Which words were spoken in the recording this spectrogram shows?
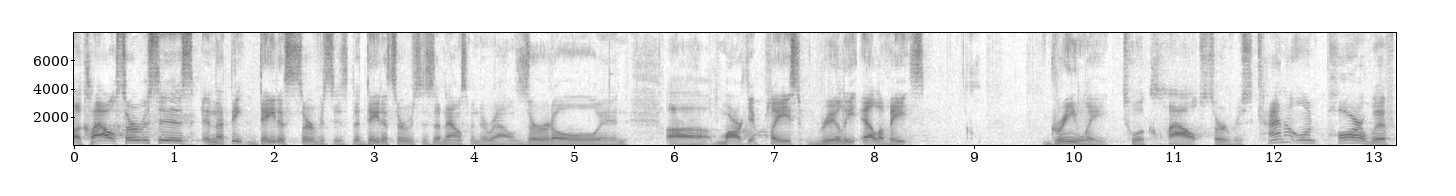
uh, cloud services, and I think data services, the data services announcement around Zerto and uh, Marketplace really elevates GreenLake to a cloud service, kind of on par with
